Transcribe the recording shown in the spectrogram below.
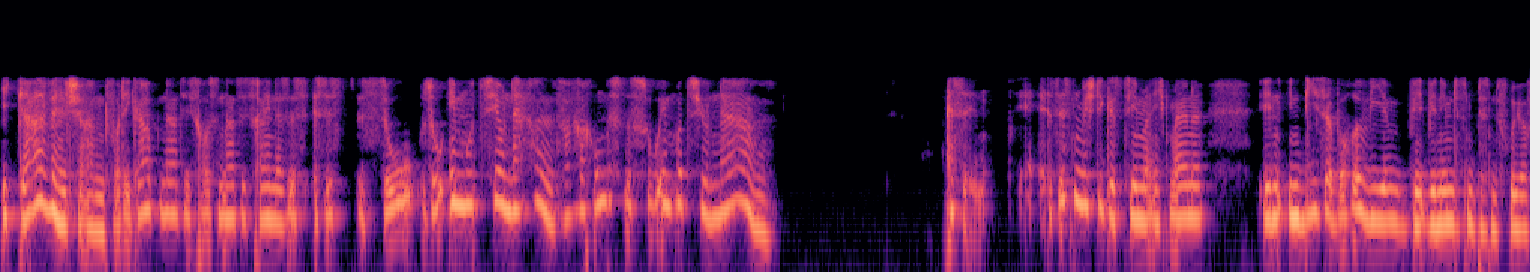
egal welche Antwort, egal ob Nazis raus und Nazis rein, das ist, es ist so, so emotional. Warum ist das so emotional? Es, es ist ein wichtiges Thema. Ich meine, in, in dieser Woche, wir, wir, wir nehmen das ein bisschen früher,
